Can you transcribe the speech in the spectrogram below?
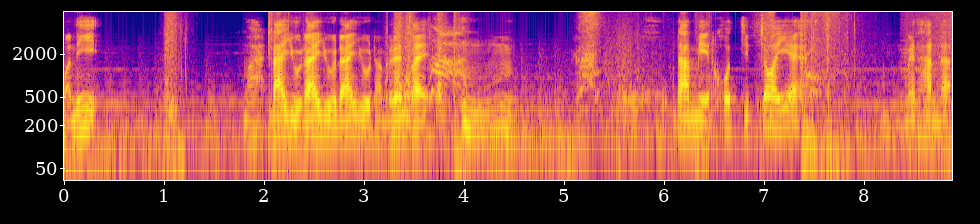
มานี่มาได้อยู่ได้อยู่ได้อยู่ทำไปเล่นไปโอ้โหดาเมจโคตรจิ๊บจ้อยอะไม่ทันละ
